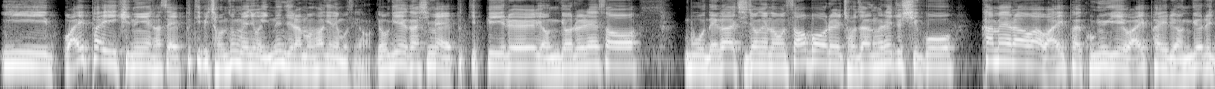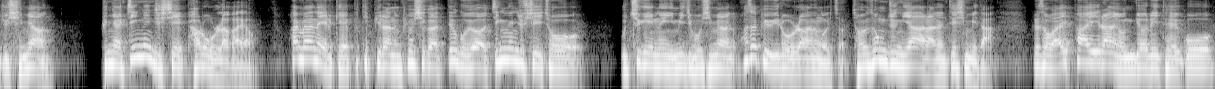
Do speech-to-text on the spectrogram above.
이 와이파이 기능에 가서 FTP 전송 메뉴가 있는지를 한번 확인해 보세요. 여기에 가시면 FTP를 연결을 해서 뭐 내가 지정해 놓은 서버를 저장을 해 주시고 카메라와 와이파이 공유기의 와이파이를 연결해 주시면 그냥 찍는 즉시 바로 올라가요. 화면에 이렇게 FTP라는 표시가 뜨고요. 찍는 즉시 저 우측에 있는 이미지 보시면 화살표 위로 올라가는 거 있죠. 전송 중이야 라는 뜻입니다. 그래서 와이파이랑 연결이 되고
